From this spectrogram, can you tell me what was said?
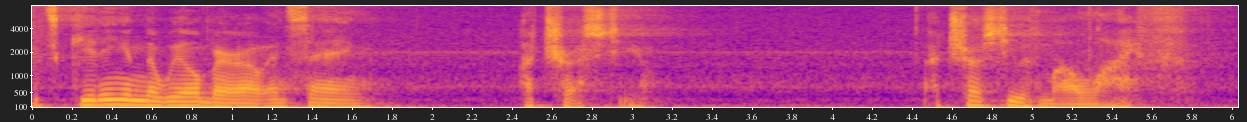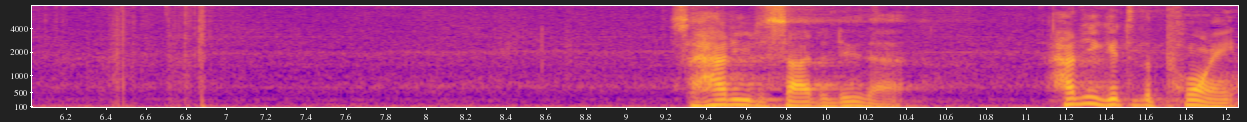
It's getting in the wheelbarrow and saying, I trust you. I trust you with my life. So, how do you decide to do that? How do you get to the point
